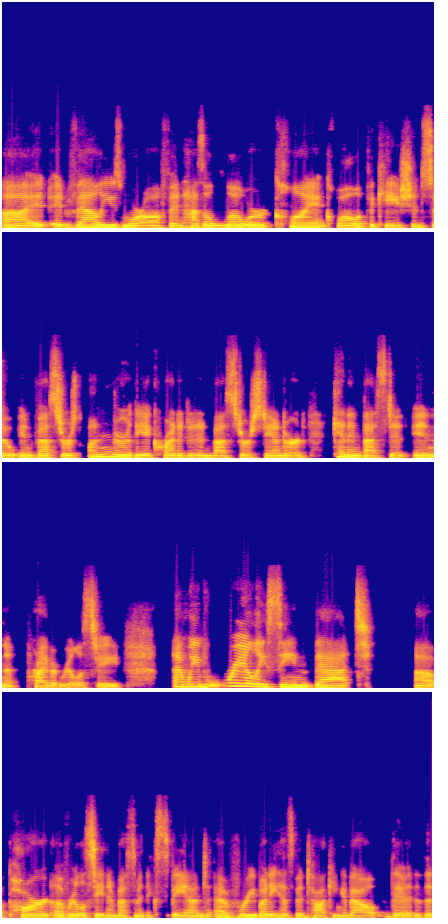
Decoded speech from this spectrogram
Uh, it, it values more often, has a lower client qualification. So investors under the accredited investor standard can invest it in private real estate. And we've really seen that uh, part of real estate investment expand. Everybody has been talking about the the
